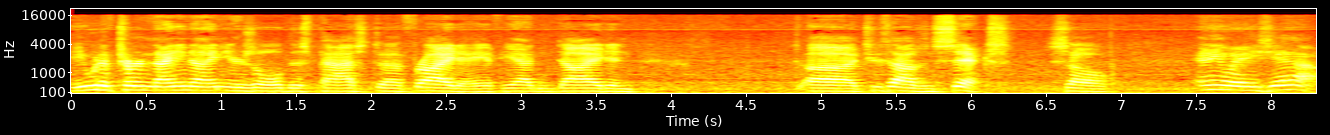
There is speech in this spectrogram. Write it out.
He would have turned 99 years old this past uh, Friday if he hadn't died in uh, 2006. So, anyways, yeah.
